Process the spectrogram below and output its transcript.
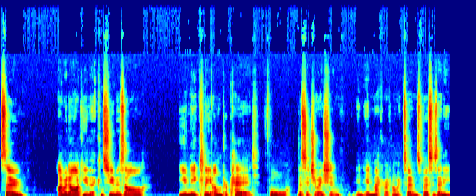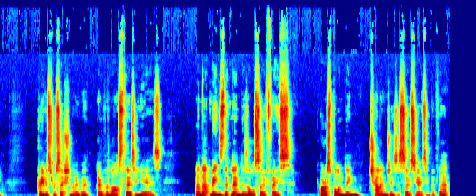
So I would argue that consumers are uniquely unprepared for the situation in, in macroeconomic terms versus any previous recession over over the last 30 years. And that means that lenders also face corresponding challenges associated with that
